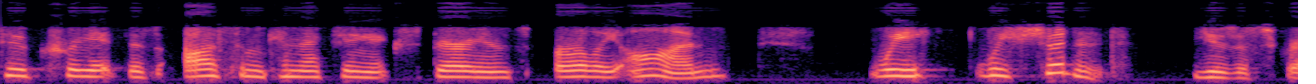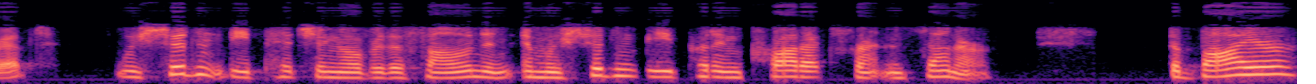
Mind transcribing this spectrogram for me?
to create this awesome connecting experience early on, we we shouldn't use a script. We shouldn't be pitching over the phone and, and we shouldn't be putting product front and center. The buyer,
